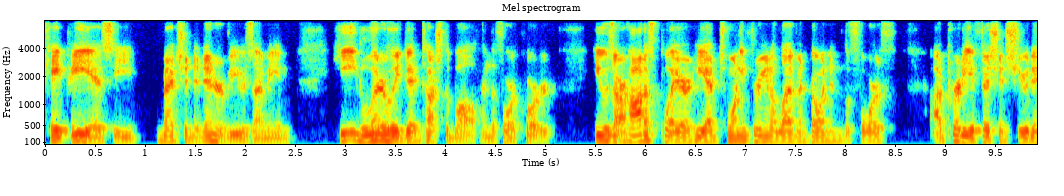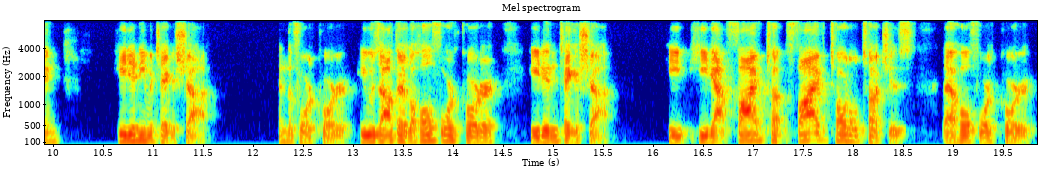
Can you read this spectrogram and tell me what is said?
KP as he mentioned in interviews. I mean, he literally didn't touch the ball in the fourth quarter. He was our hottest player. He had 23 and 11 going into the fourth on pretty efficient shooting. He didn't even take a shot in the fourth quarter. He was out there the whole fourth quarter. He didn't take a shot. He he got five five total touches that whole fourth quarter.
